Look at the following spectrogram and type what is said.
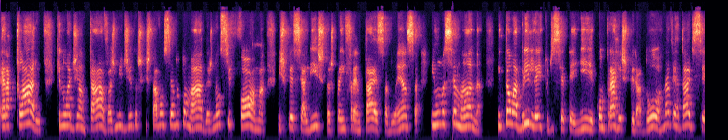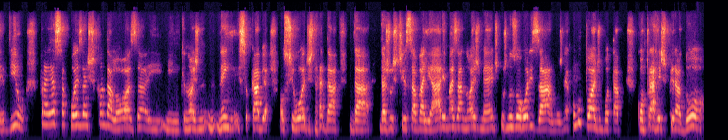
era claro que não adiantava as medidas que estavam sendo tomadas. Não se forma especialistas para enfrentar essa doença em uma semana. Então, abrir leito de CTI, comprar respirador, na verdade, serviu para essa coisa escandalosa e, e, que nós nem isso cabe aos senhores né, da, da, da justiça avaliarem, mas a nós médicos nos horrorizarmos. Né? Como pode botar, comprar respirador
